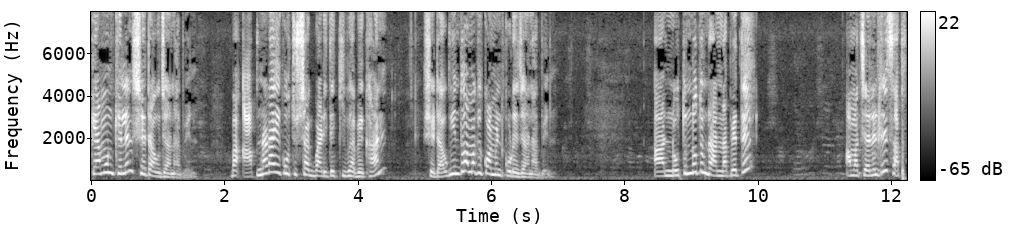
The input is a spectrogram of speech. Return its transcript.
কেমন খেলেন সেটাও জানাবেন। বা আপনারা এই কচু শাক বাড়িতে কীভাবে খান, সেটাও কিন্তু আমাকে কমেন্ট করে জানাবেন। আর নতুন নতুন রান্না পেতে আমার চ্যানেলটি সাবস্ক্রাইব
